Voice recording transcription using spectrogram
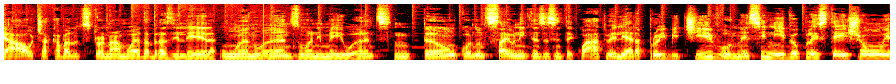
real tinha acabado de se tornar a moeda brasileira um ano antes, um ano e meio antes. Então, quando saiu o Nintendo 64, ele era proibitivo nesse nível PlayStation e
